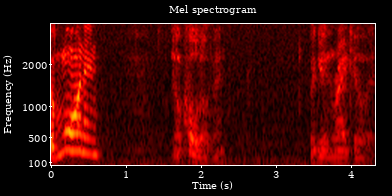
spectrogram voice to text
Good morning. No cold open. We're getting right to it.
